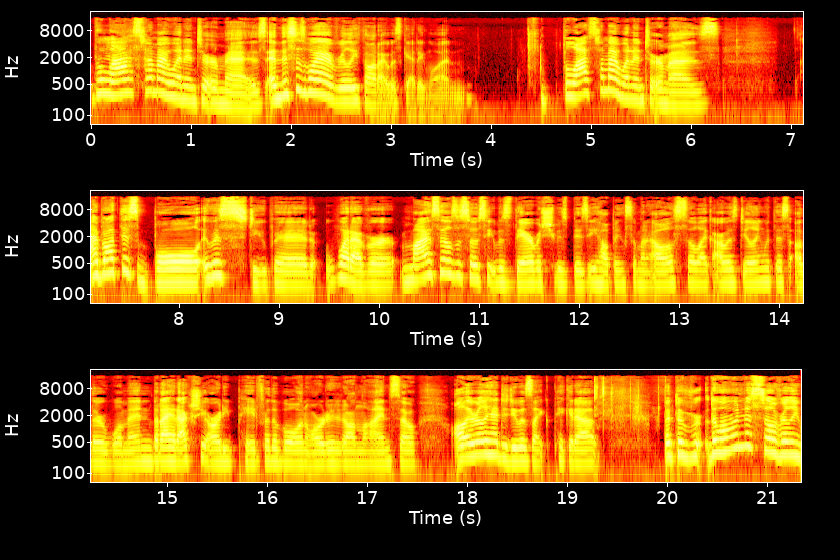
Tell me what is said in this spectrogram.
the last time I went into Hermes, and this is why I really thought I was getting one. The last time I went into Hermes, I bought this bowl. It was stupid. Whatever. My sales associate was there, but she was busy helping someone else. So, like, I was dealing with this other woman, but I had actually already paid for the bowl and ordered it online. So, all I really had to do was, like, pick it up. But the, the woman was still really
